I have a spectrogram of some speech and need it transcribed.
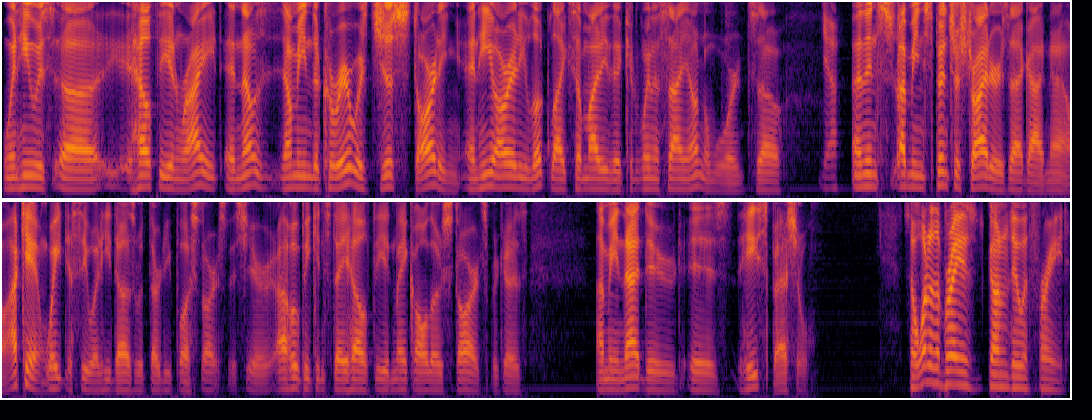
when he was uh, healthy and right, and that was I mean the career was just starting, and he already looked like somebody that could win a Cy Young award. So Yeah. and then I mean Spencer Strider is that guy now. I can't wait to see what he does with 30 plus starts this year. I hope he can stay healthy and make all those starts because I mean that dude is he's special. So what are the Braves going to do with Fried?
